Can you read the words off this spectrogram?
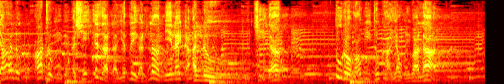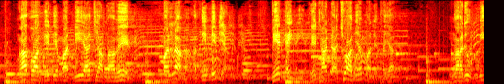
ရားအလုပ်ကိုအားထုတ်နေတဲ့အရှင်အစ္ဆတာယသိကလှမ်းမြင်လိုက်တာအလိုကြည်တမ်း သူတော်ကောင်းကြီးဒုက္ခရောက်နေပါလားငါသွားကဲတင်မနေရကြမှာပဲမလမှာအသင်မင်းမြဘယ်တိုက်ဒီဘယ်ဌာနချွတ်မြန်းမှာလဲဖယားငါတို့မိ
